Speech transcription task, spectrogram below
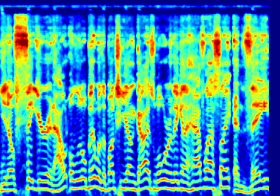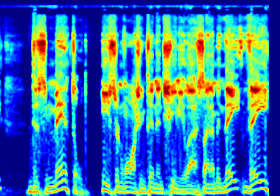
you know, figure it out a little bit with a bunch of young guys. What were they going to have last night? And they dismantled Eastern Washington and Cheney last night. I mean, they they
